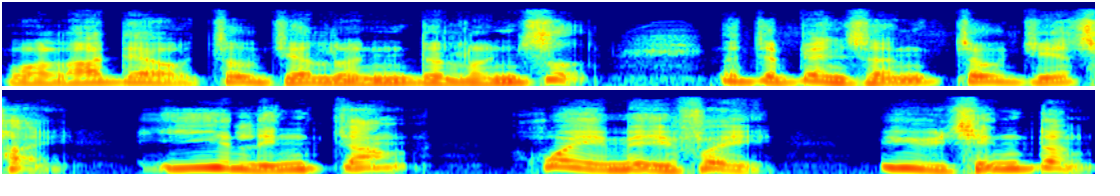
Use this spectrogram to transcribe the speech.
我拿掉周杰伦的“伦”字，那就变成周杰蔡、依林张、惠妹费、玉清邓，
